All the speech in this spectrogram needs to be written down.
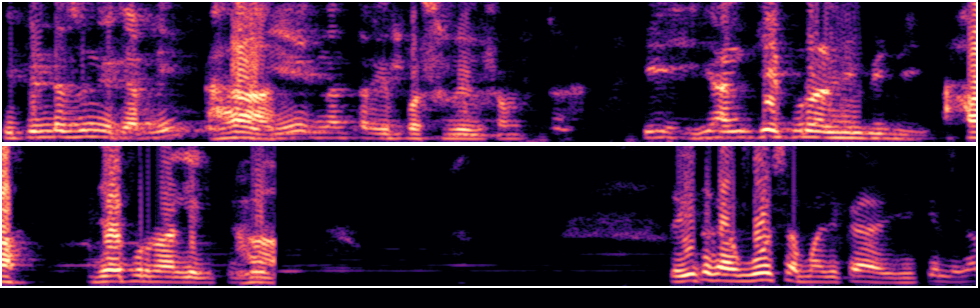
ही पिंड जुनी होती आपली? हा. हे नंतर हे. ही. ही आणखी पुराणी पिंडी हा जयपूर आणलेली पिंड. हा. तर इथं काय गोशा म्हणजे काय हे केले का?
